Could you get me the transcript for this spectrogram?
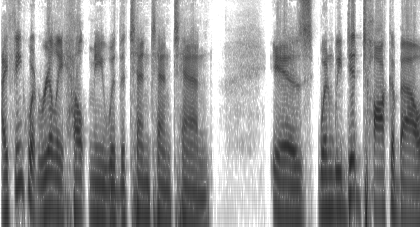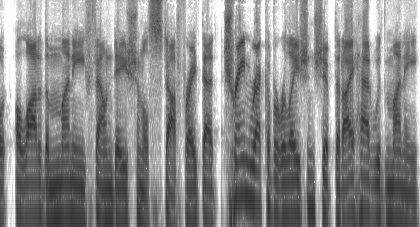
I think what really helped me with the 10 10 10 is when we did talk about a lot of the money foundational stuff, right? That train wreck of a relationship that I had with money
